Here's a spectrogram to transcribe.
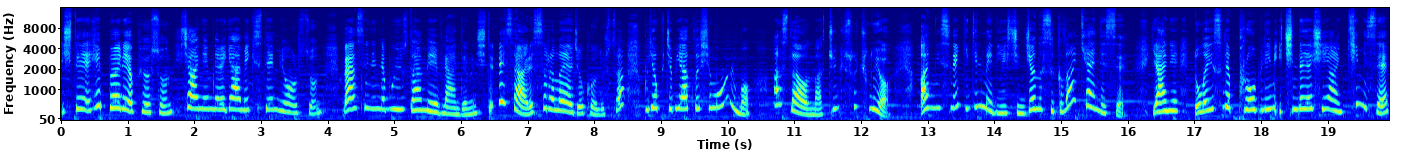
İşte hep böyle yapıyorsun. Hiç annemlere gelmek istemiyorsun. Ben seninle bu yüzden mi evlendim? İşte vesaire sıralayacak olursa bu yapıcı bir yaklaşım olur mu? Asla olmaz çünkü suçluyor. Annesine gidilmediği için canı sıkılan kendisi. Yani dolayısıyla problemi içinde yaşayan kim ise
